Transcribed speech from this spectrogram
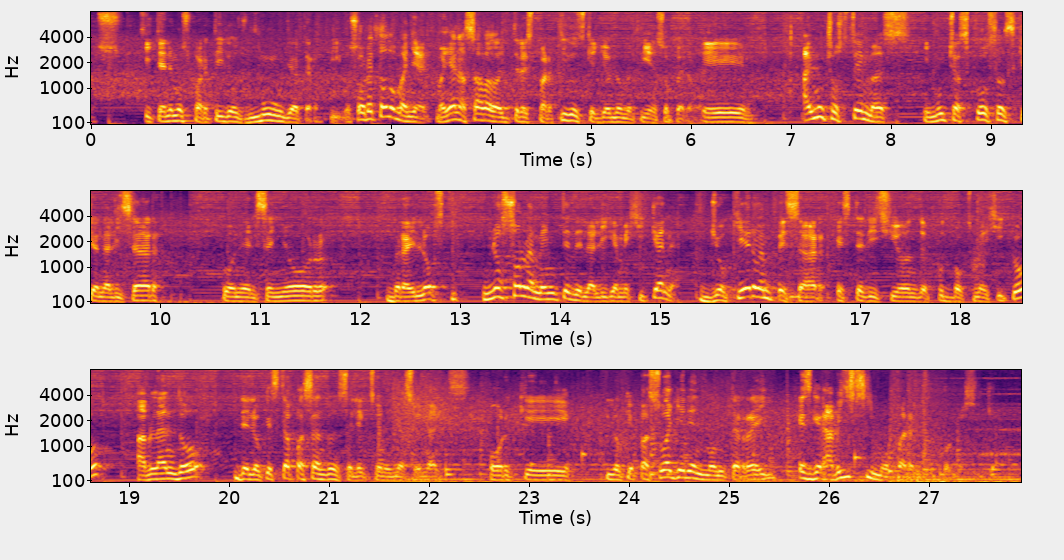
2 y tenemos partidos muy atractivos, sobre todo mañana. Mañana sábado hay tres partidos que yo no me pienso, pero eh, hay muchos temas y muchas cosas que analizar con el señor Brailovsky, no solamente de la Liga Mexicana. Yo quiero empezar esta edición de Footbox México hablando de lo que está pasando en selecciones nacionales, porque lo que pasó ayer en Monterrey es gravísimo para el fútbol mexicano.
